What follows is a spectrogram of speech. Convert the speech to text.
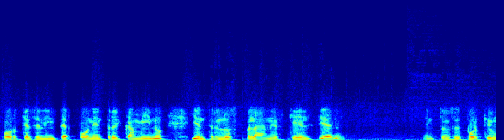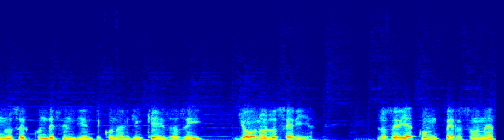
porque se le interpone entre el camino y entre los planes que él tiene. Entonces, ¿por qué uno ser condescendiente con alguien que es así? Yo no lo sería. Lo sería con personas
